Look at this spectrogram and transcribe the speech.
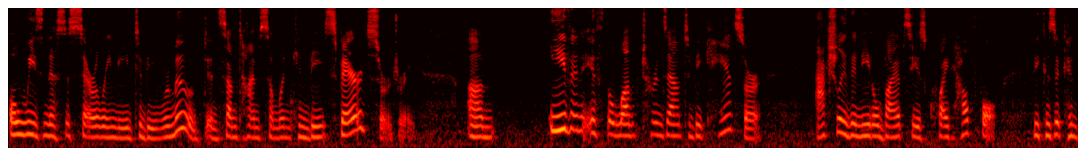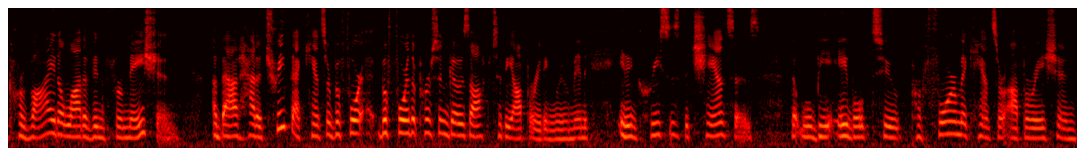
always necessarily need to be removed. And sometimes someone can be spared surgery. Um, even if the lump turns out to be cancer, actually the needle biopsy is quite helpful because it can provide a lot of information about how to treat that cancer before, before the person goes off to the operating room. And it increases the chances that we'll be able to perform a cancer operation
